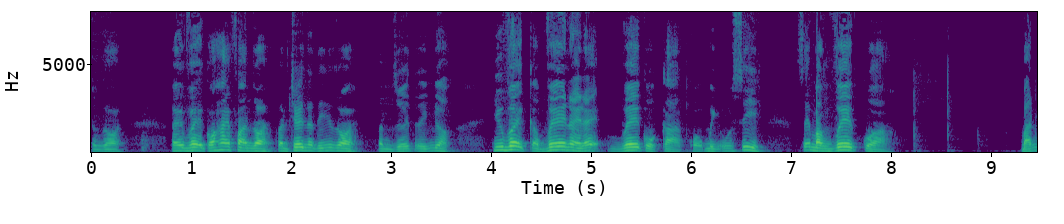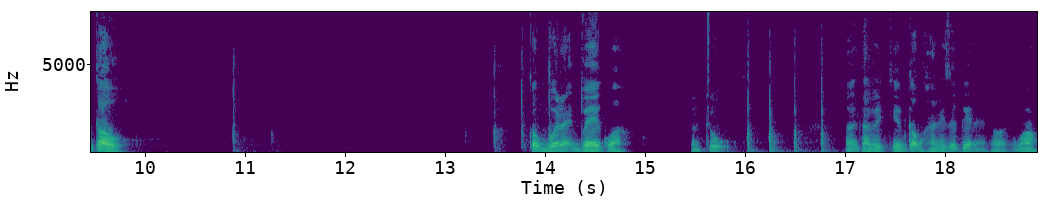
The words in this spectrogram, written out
Được rồi. Đấy, vậy có hai phần rồi phần trên là tính được rồi phần dưới là tính được. Như vậy cả V này đấy V của cả của bình oxy sẽ bằng V của bán cầu cộng với lại V của phần trụ. Đấy, ta phải chỉ cộng hai cái dữ kiện này thôi đúng không?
